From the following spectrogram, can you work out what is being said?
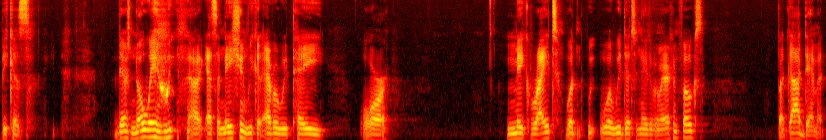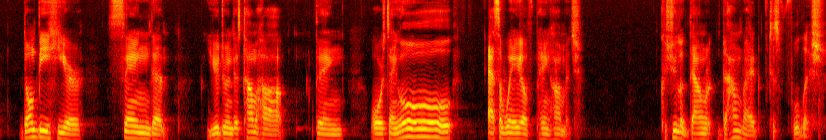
because there's no way we, uh, as a nation, we could ever repay or make right what we, what we did to Native American folks. But God damn it, don't be here saying that you're doing this tomahawk thing or saying oh as a way of paying homage, because you look down downright just foolish.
